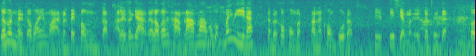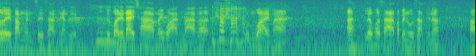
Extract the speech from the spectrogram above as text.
แล้วมันเหมือนกับว่าไม่หวานมันไปตรงกับอะไรสักอย่างแต่เราก็จะถามล่ามล่ามเขาบอกไม่มีนะ แต่มันก็คงแบบตอนนั้นคงพูดแบบที่ที่เสียงมันอึกกระทึกอะอืมก็เลยฟังมันสื่อสารอย่างอื่นคือกว่าจะได้ชาไม่หวานมาก็วุ่นวายมากอะเรื่องภาษาก็เป็นอุปสรรคอยู่เนอะอ่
